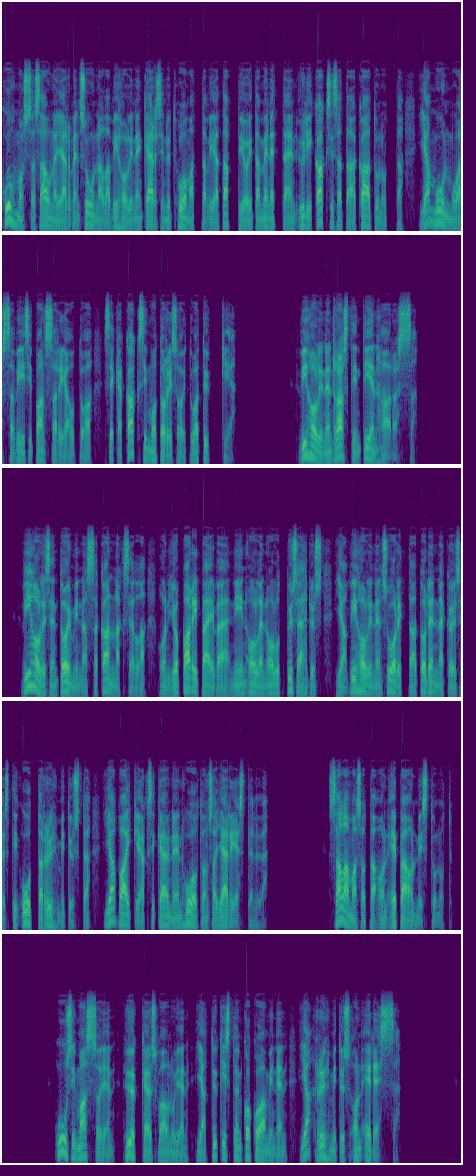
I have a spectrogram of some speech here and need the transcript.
Kuhmossa Saunajärven suunnalla vihollinen kärsinyt huomattavia tappioita menettäen yli 200 kaatunutta ja muun muassa viisi panssariautoa sekä kaksi motorisoitua tykkiä. Vihollinen rastin tienhaarassa. Vihollisen toiminnassa kannaksella on jo pari päivää niin ollen ollut pysähdys ja vihollinen suorittaa todennäköisesti uutta ryhmitystä ja vaikeaksi käyneen huoltonsa järjestelyä. Salamasota on epäonnistunut. Uusi massojen, hyökkäysvaunujen ja tykistön kokoaminen ja ryhmitys on edessä.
